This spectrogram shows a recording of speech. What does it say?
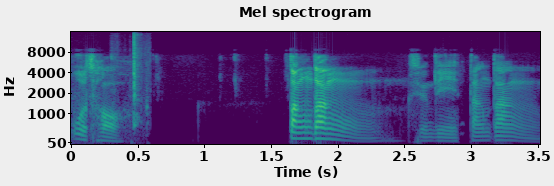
我操！当当，兄弟，当当。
